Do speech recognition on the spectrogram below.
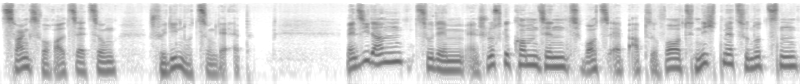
Zwangsvoraussetzung für die Nutzung der App. Wenn Sie dann zu dem Entschluss gekommen sind, WhatsApp ab sofort nicht mehr zu nutzen,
